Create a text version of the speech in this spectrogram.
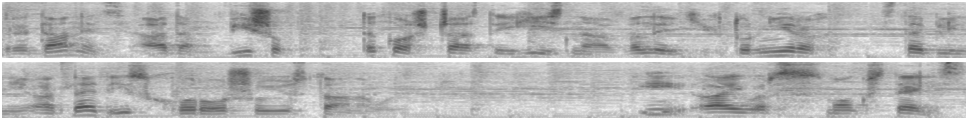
британець Адам Бішоп, також частий гість на великих турнірах, стабільний атлет із хорошою становою. І Айварс Смокстеліс,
